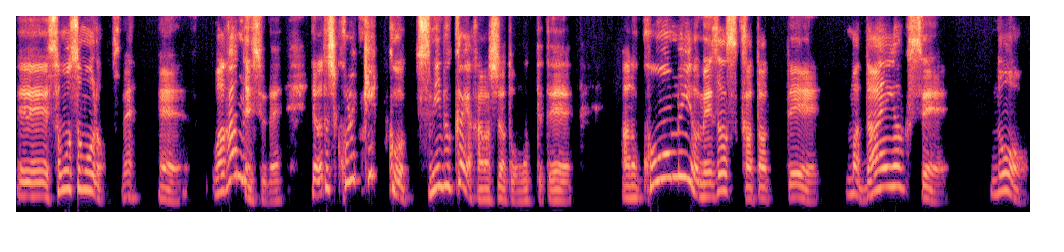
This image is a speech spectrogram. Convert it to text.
えーそもそも論ですね。えーわかんないですよね。で、私これ結構罪深い話だと思ってて、あの、公務員を目指す方って、まあ、大学生の、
